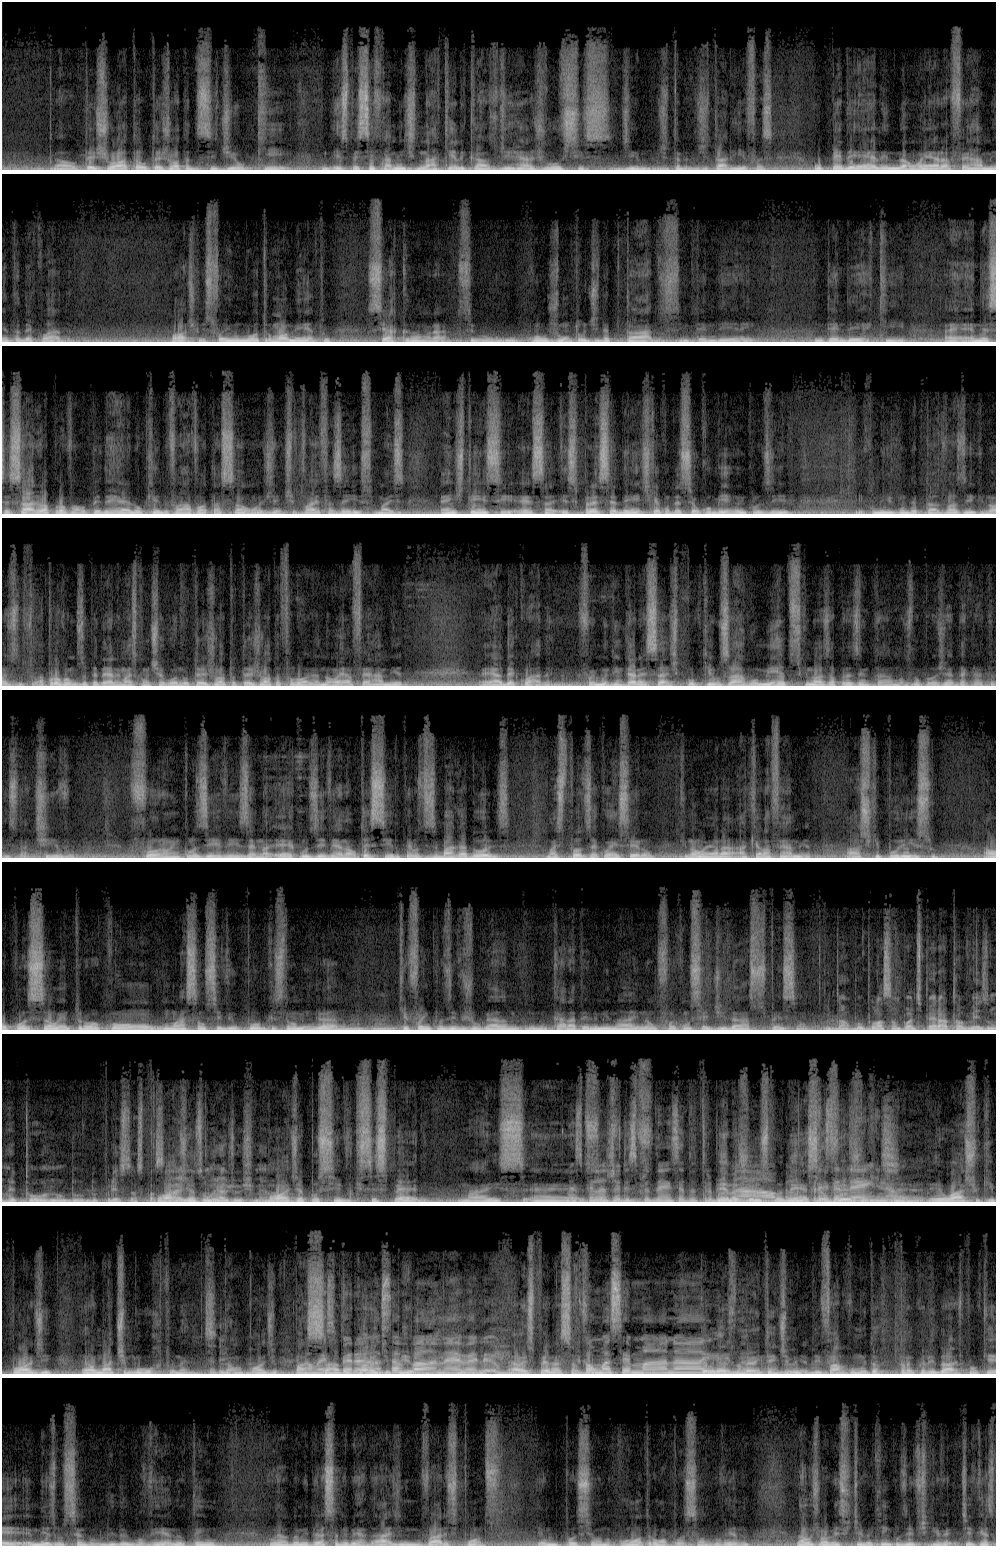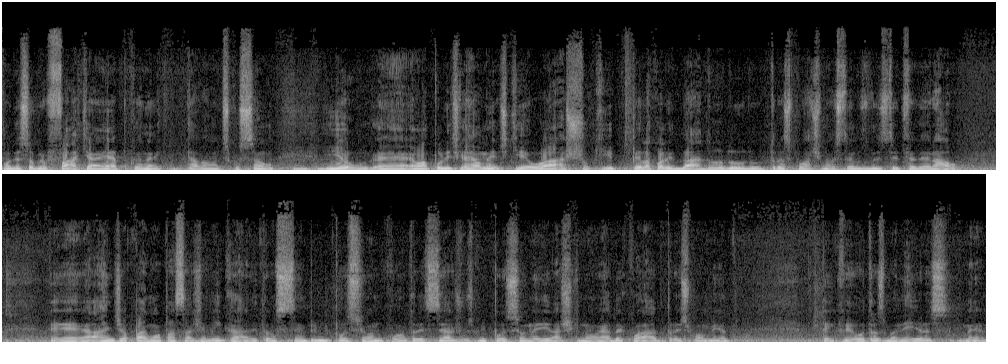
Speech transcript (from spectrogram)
ao TJ, o TJ decidiu que, especificamente naquele caso de reajustes de, de, de tarifas, o PDL não era a ferramenta adequada. Lógico, isso foi em um outro momento. Se a Câmara, se o, conjunto de deputados entenderem, entender que é, é necessário aprovar o PDL ou que ele vá à votação, a gente vai fazer isso. Mas a gente tem esse, essa, esse precedente que aconteceu comigo, inclusive, e comigo com o deputado Vazio, que nós aprovamos o PDL, mas quando chegou no TJ, o TJ falou, olha, não é a ferramenta é, adequada. Foi muito interessante porque os argumentos que nós apresentamos no projeto de decreto legislativo foram inclusive, é, inclusive enaltecidos pelos desembargadores, mas todos reconheceram que não era aquela ferramenta. Acho que por isso a oposição entrou com uma ação civil pública, se não me engano, uhum. Que foi inclusive julgada em caráter liminar e não foi concedida a suspensão. Então a população pode esperar talvez um retorno do, do preço das passagens, pode, é um reajuste menor? Pode, é possível que se espere, mas... É, mas pela se, jurisprudência do tribunal, Pela jurisprudência eu vejo, é, eu acho que pode, é o nat morto, né? Sim. Então pode passar é a vitória de Pedro. Van, né? é uma esperança Fica uma semana... Pelo menos no meu entendimento. Uhum. E falo com muita tranquilidade porque, mesmo sendo líder do governo, eu tenho... O governador me deu essa liberdade em vários pontos. Eu me posiciono contra uma posição do governo da última vez que estive aqui, inclusive, tive que responder sobre o FAC à época, né, que estava uma discussão. Uhum. E eu, é, é, uma política realmente que eu acho que, pela qualidade do, do, do transporte que nós temos no Distrito Federal, é, a gente já paga uma passagem bem cara. Então, sempre me posiciono contra esses reajustes. Me posicionei, acho que não é adequado para este momento. Tem que ver outras maneiras, né?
